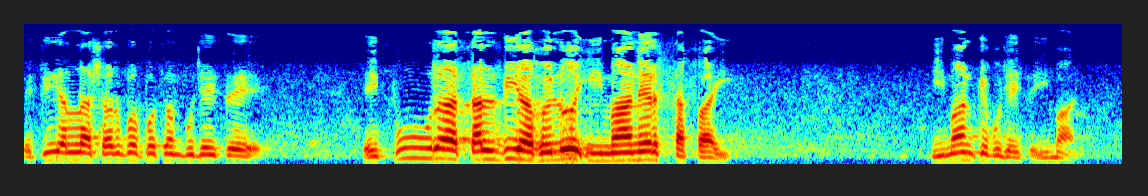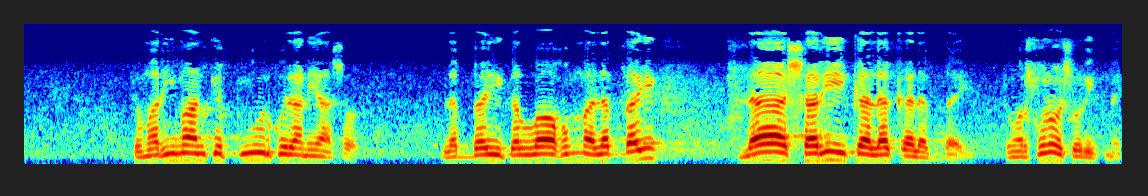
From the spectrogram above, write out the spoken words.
এটি আল্লাহ সর্বপ্রথম বুঝাইতে এই পুরা তালবিয়া হইল ইমানের সাফাই। ইমানকে বুঝাইতে ইমান। তোমার ইমানকে পিউর করে নিয়ে আসো। তোমার কোনো শরিক নাই।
